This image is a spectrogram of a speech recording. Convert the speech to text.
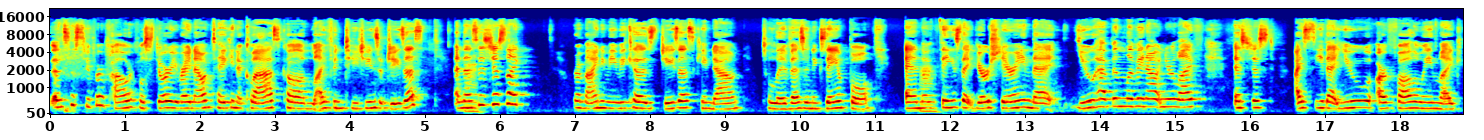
it's a super powerful story. Right now, I'm taking a class called Life and Teachings of Jesus, and this mm. is just like reminding me because Jesus came down to live as an example, and mm. the things that you're sharing that you have been living out in your life. It's just, I see that you are following like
